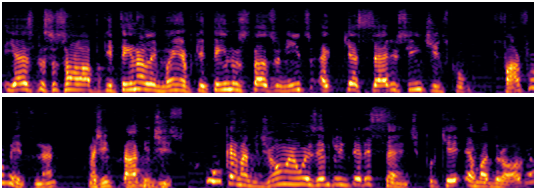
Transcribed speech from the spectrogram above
E aí as pessoas falam, ah, porque tem na Alemanha, porque tem nos Estados Unidos, é que é sério científico. Far from it, né? A gente sabe uhum. disso. O canabidiol é um exemplo interessante, porque é uma droga,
